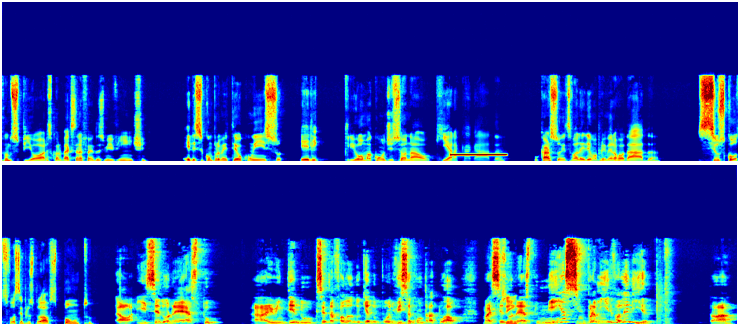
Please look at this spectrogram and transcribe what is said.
Foi um dos piores quarterbacks da NFL em 2020. Ele se comprometeu com isso, ele criou uma condicional que era cagada. O Carson Wentz valeria uma primeira rodada se os Colts fossem para os playoffs. Ponto. Ó, e sendo honesto, ah, eu entendo o que você está falando que é do ponto de vista contratual. Mas sendo Sim. honesto, nem assim para mim ele valeria. Tá?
